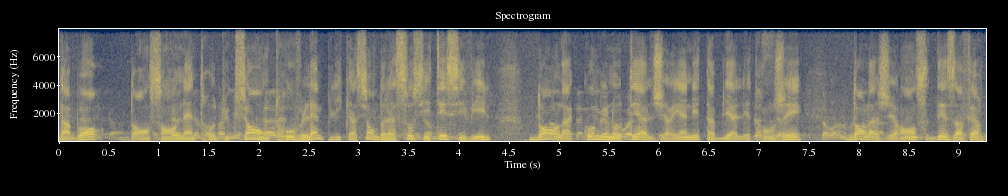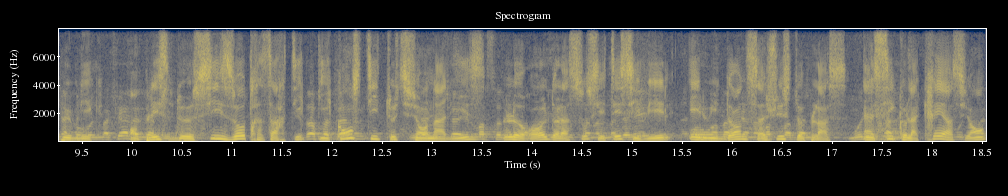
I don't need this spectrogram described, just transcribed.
D'abord, dans son introduction, on trouve l'implication de la société civile dans la communauté algérienne établie à l'étranger dans la gérance des affaires publiques, en plus de six autres articles qui constitutionnalisent le rôle de la société civile et lui donnent sa juste place, ainsi que la création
